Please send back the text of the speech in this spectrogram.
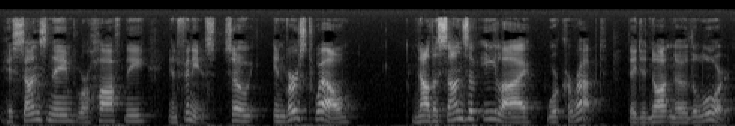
His sons' names were Hophni and Phinehas. So in verse 12, now the sons of Eli were corrupt. They did not know the Lord.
